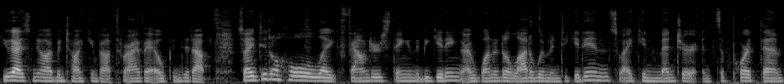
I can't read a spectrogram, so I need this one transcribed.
You guys know I've been talking about Thrive. I opened it up. So I did a whole like founders thing in the beginning. I wanted a lot of women to get in so I can mentor and support them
